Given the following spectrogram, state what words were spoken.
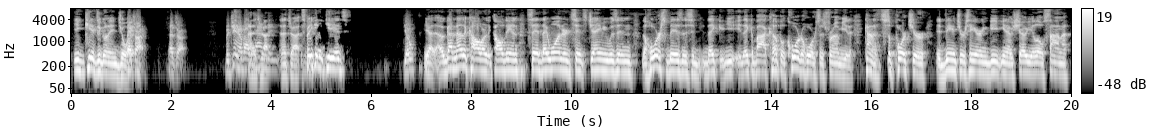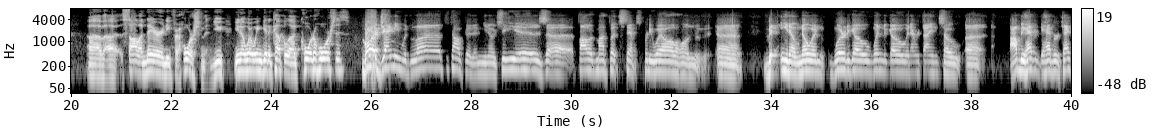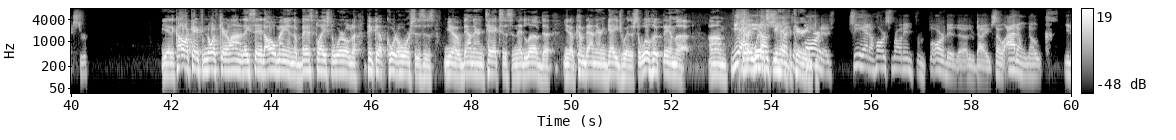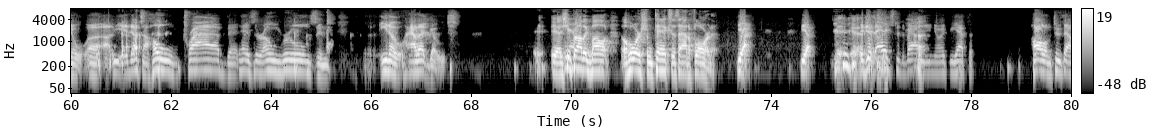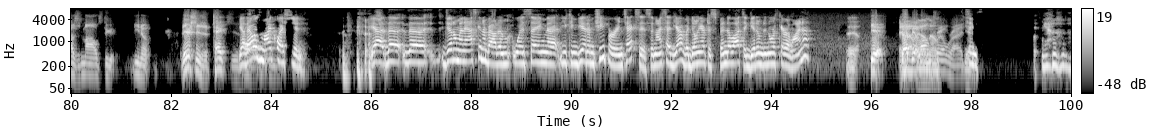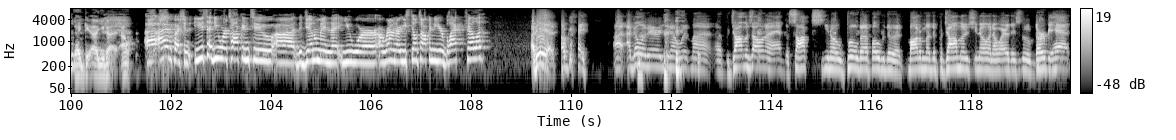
your kids are going to enjoy That's it. right. That's right. But you know, by the That's time right. They, That's right. Speaking of kids, Yo. Yeah, I got another caller that called in said they wondered since Jamie was in the horse business, if they you, they could buy a couple of quarter horses from you to kind of support your adventures here and give you know show you a little sign of of uh, solidarity for horsemen. You you know where we can get a couple of quarter horses? Boy, Jamie would love to talk to them. You know, she has uh, followed my footsteps pretty well on, uh, you know, knowing where to go, when to go, and everything. So uh, I'll be happy to have her text her yeah, the caller came from North Carolina. They said, "Oh man, the best place in the world to pick up quarter horses is you know down there in Texas, and they'd love to you know come down there and engage with her." So we'll hook them up. Um, yeah, Kelly, what else do you have for Terry? Florida. She had a horse brought in from Florida the other day, so I don't know. You know, uh, that's a whole tribe that has their own rules, and uh, you know how that goes. Yeah, she yeah. probably bought a horse from Texas out of Florida. Yeah. Yeah. yeah, yeah. It just adds to the value, you know, if you have to haul them 2,000 miles to, you know, this is a Texas. Yeah, that was my question. yeah, the the gentleman asking about him was saying that you can get them cheaper in Texas, and I said, yeah, but don't you have to spend a lot to get them to North Carolina? Yeah, yeah, that'd be a long trail ride. Yeah. Seems, yeah. like uh, you got. I, uh, I have a question. You said you were talking to uh, the gentleman that you were around. Are you still talking to your black fella? I did. Okay. I, I go in there, you know, with my uh, pajamas on. I have the socks, you know, pulled up over the bottom of the pajamas, you know, and I wear this little derby hat.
